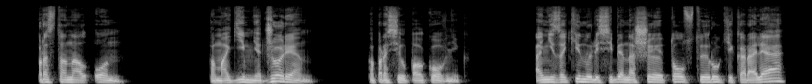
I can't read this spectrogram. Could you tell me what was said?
— простонал он. «Помоги мне, Джориан!» — попросил полковник. Они закинули себе на шею толстые руки короля,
